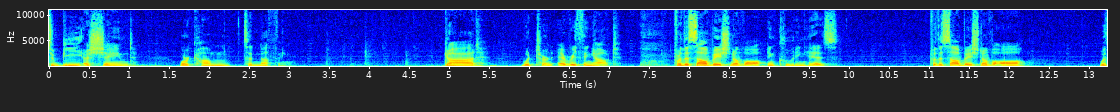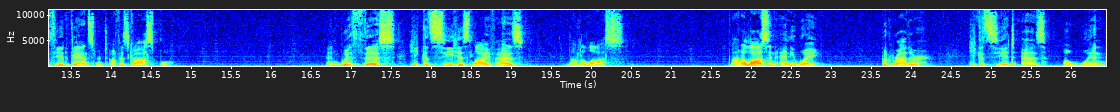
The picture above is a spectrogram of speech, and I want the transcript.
to be ashamed or come to nothing. God would turn everything out for the salvation of all, including his, for the salvation of all with the advancement of his gospel. And with this, he could see his life as not a loss, not a loss in any way, but rather he could see it as a win.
